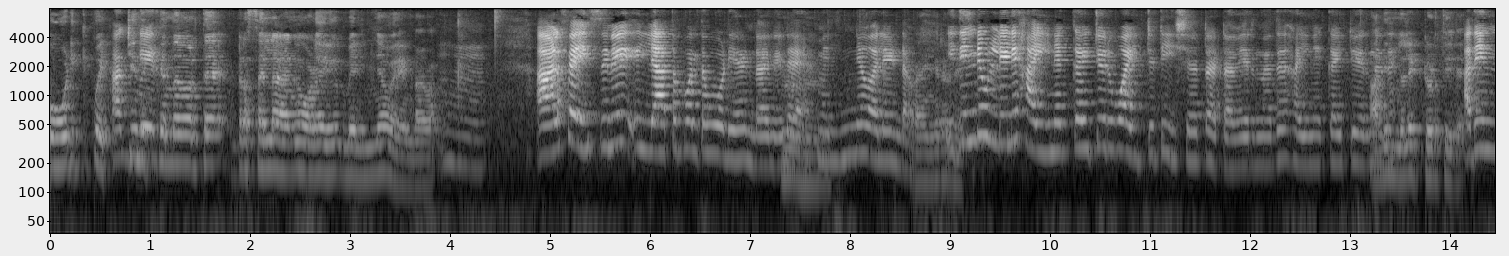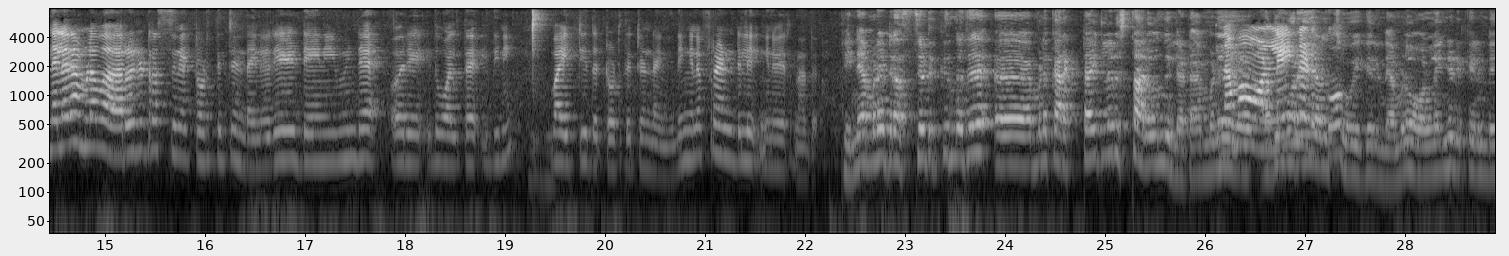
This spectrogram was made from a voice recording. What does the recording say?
ബോഡിക്ക് പറ്റി നിൽക്കുന്ന പോലത്തെ ഡ്രസ്സെല്ലാം ഓളെ മെലിഞ്ഞ പോലെ ഉണ്ടാവാം. ആളെ ഫേസിന് ഇല്ലാത്ത പോലത്തെ ബോഡിയാണ് ഉണ്ടാവില്ല അല്ലേ മെലിഞ്ഞ പോലെ ഉണ്ടാവും ഇതിന്റെ ഉള്ളിൽ ഹൈനെക്കായിട്ട് ഒരു വൈറ്റ് ടീഷർട്ട് ആട്ടാ വരുന്നത്. ഹൈനെക്കായിട്ട് വരുന്നത്. അത് ഇന്നലെ നമ്മൾ വേറൊരു ഡ്രസ്സിന് ഇട്ട് കൊടുത്തിട്ടുണ്ടായിരുന്നു ഒരു ഡെനിമിന്റെ ഒരു ഇതുപോലത്തെ ഇതിന് വൈറ്റ് ചെയ്തിട്ട് കൊടുത്തിട്ടുണ്ടായിരുന്നു ഇതിങ്ങനെ ഫ്രണ്ടിൽ ഇങ്ങനെ വരുന്നത്. പിന്നെ നമ്മൾ ഡ്രസ് എടുക്കുന്നത് നമ്മൾ കറക്റ്റ് ആയിട്ടുള്ള ഒരു സ്ഥലമൊന്നും ഇല്ല നമ്മൾ എടുക്കും. ചോദിക്കലുണ്ട്. നമ്മൾ ഓൺലൈനിൽ എടുക്കലുണ്ട്.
